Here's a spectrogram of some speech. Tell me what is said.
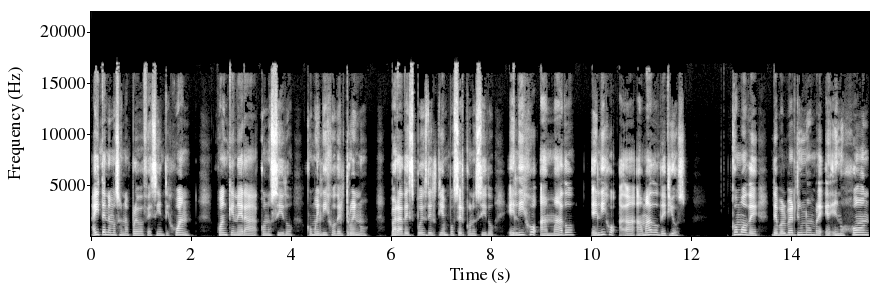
Ahí tenemos una prueba fehaciente. Juan, Juan quien era conocido como el hijo del trueno, para después del tiempo ser conocido el Hijo amado, el Hijo amado de Dios. Como de, de volver de un hombre e, enojón,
